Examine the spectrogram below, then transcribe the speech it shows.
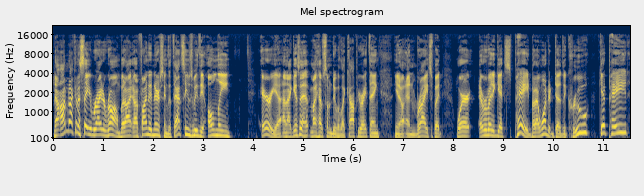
Now i'm not going to say right or wrong but I, I find it interesting that that seems to be the only area and i guess that might have something to do with like copyright thing you know and rights but where everybody gets paid. But i wonder did the crew get paid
